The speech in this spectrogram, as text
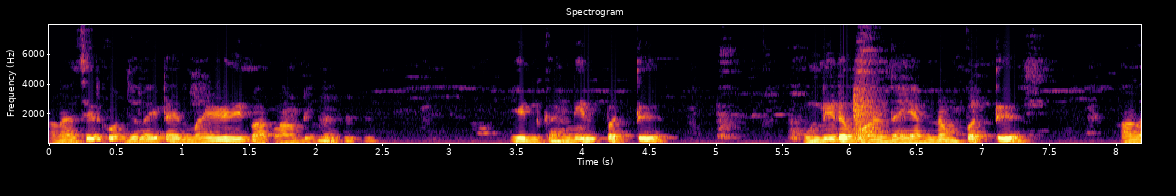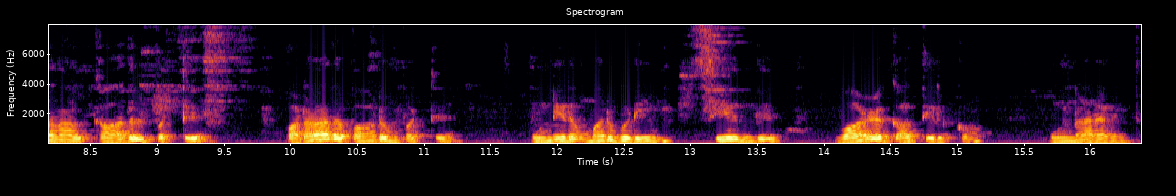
ஆனால் சரி கொஞ்சம் லைட்டாக இது மாதிரி எழுதி பார்க்கலாம் அப்படின்னு. என் கண்ணில் பட்டு உன்னிடம் வாழ்ந்த எண்ணம் பட்டு அதனால் காதல் பட்டு படாத பாடும் பட்டு உன்னிடம் மறுபடியும் சேர்ந்து வாழ காத்திருக்கும் உன் அரவிந்த்.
